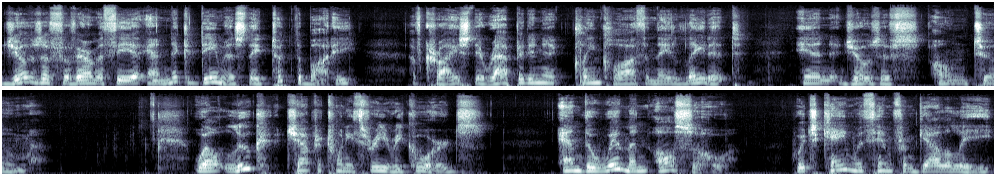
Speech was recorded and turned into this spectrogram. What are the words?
Joseph of Arimathea and Nicodemus, they took the body of Christ. They wrapped it in a clean cloth and they laid it in Joseph's own tomb. Well, Luke chapter 23 records, and the women also, which came with him from Galilee,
